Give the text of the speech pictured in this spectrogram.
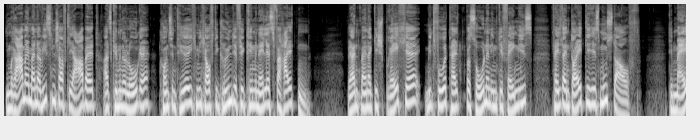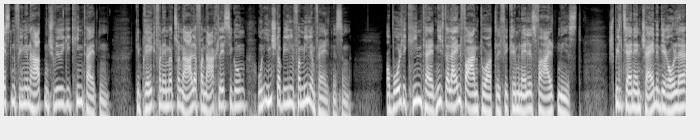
Im Rahmen meiner wissenschaftlichen Arbeit als Kriminologe konzentriere ich mich auf die Gründe für kriminelles Verhalten. Während meiner Gespräche mit verurteilten Personen im Gefängnis fällt ein deutliches Muster auf. Die meisten finden hatten schwierige Kindheiten, geprägt von emotionaler Vernachlässigung und instabilen Familienverhältnissen. Obwohl die Kindheit nicht allein verantwortlich für kriminelles Verhalten ist, spielt sie eine entscheidende Rolle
